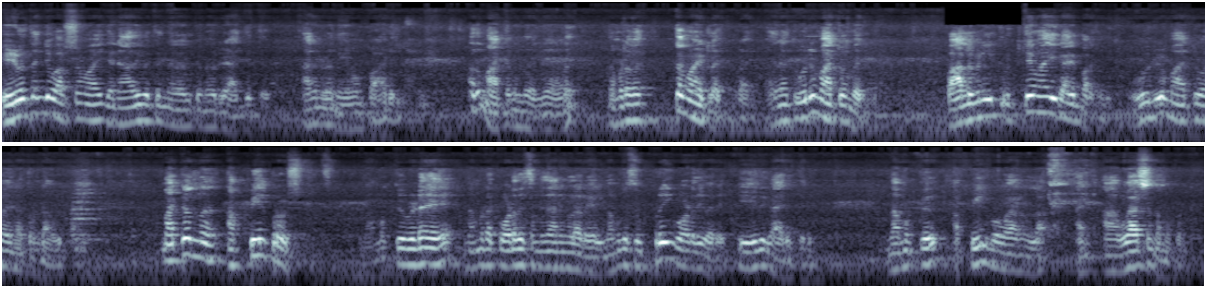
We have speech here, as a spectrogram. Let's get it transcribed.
എഴുപത്തഞ്ച് വർഷമായി ജനാധിപത്യം നിലനിൽക്കുന്ന ഒരു രാജ്യത്ത് അങ്ങനെയുള്ള നിയമം പാടില്ല. അത് മാറ്റണമെന്ന് തന്നെയാണ് നമ്മുടെ വ്യക്തമായിട്ടുള്ള അഭിപ്രായം. അതിനകത്ത് ഒരു മാറ്റവും വരില്ല. പാർലമെന്റിൽ കൃത്യമായി ഈ കാര്യം പറഞ്ഞിരിക്കും ഒരു മാറ്റവും അതിനകത്തുണ്ടാവില്ല. മറ്റൊന്ന് അപ്പീൽ പ്രൊവിഷൻ. നമുക്കിവിടെ നമ്മുടെ കോടതി സംവിധാനങ്ങൾ അറിയാം. നമുക്ക് സുപ്രീം കോടതി വരെ ഏത് കാര്യത്തിലും നമുക്ക് അപ്പീൽ പോകാനുള്ള അവകാശം നമുക്കുണ്ട്.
